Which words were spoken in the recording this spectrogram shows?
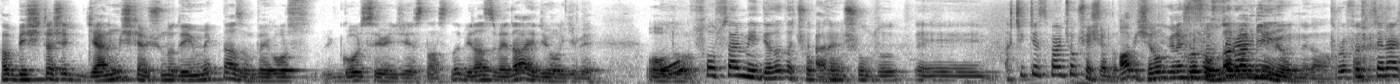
Tabii Beşiktaş'a gelmişken şunu da değinmek lazım. Vegors gol sevinci esnasında biraz veda ediyor gibi oldu. O sosyal medyada da çok Yani- konuşuldu. E, açıkçası ben çok şaşırdım. Abi Şenol Güneş'i sordular ben bir- bilmiyorum dedi ama. Profesyonel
